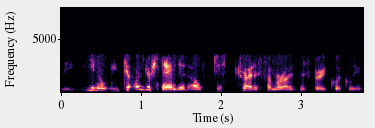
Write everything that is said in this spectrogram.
you know, to understand it, I'll just try to summarize this very quickly.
